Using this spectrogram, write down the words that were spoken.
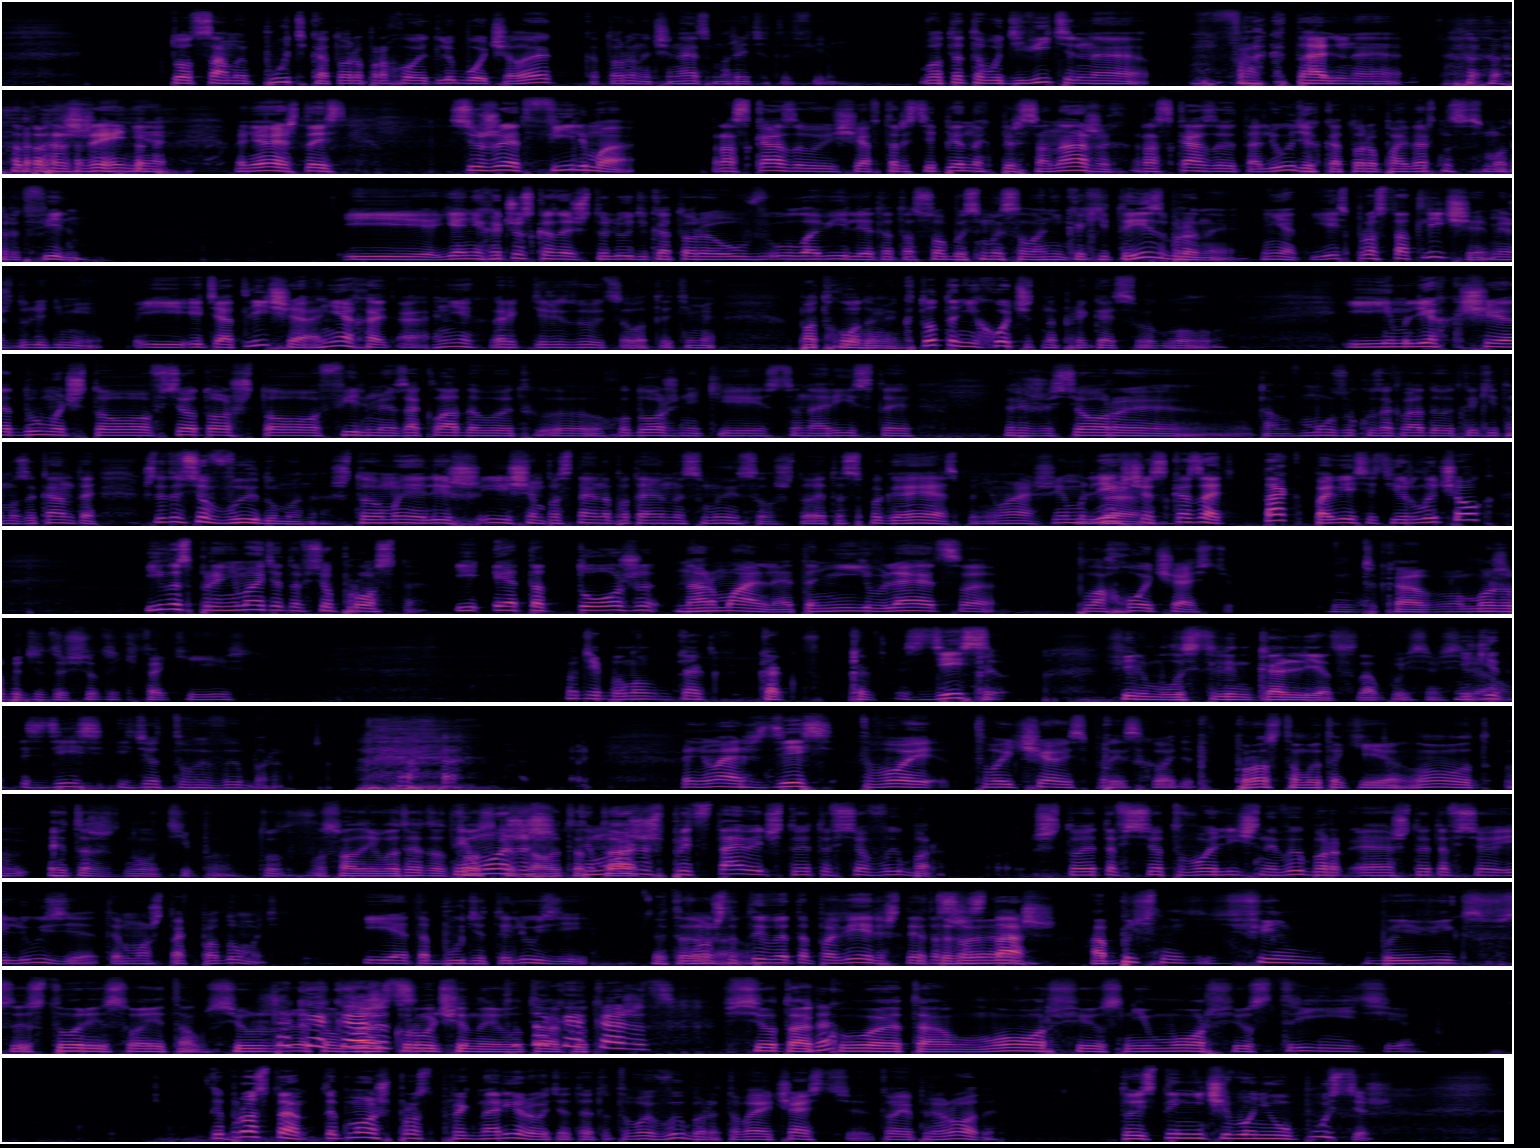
тот самый путь, который проходит любой человек, который начинает смотреть этот фильм. Вот это удивительное фрактальное отражение. Понимаешь, то есть сюжет фильма, рассказывающий о второстепенных персонажах, рассказывает о людях, которые поверхностно смотрят фильм. И я не хочу сказать, что люди, которые уловили этот особый смысл, они какие-то избранные. Нет, есть просто отличия между людьми. И эти отличия, они, они характеризуются вот этими подходами. Мгм. Кто-то не хочет напрягать свою голову. И им легче думать, что все то, что в фильме закладывают э, художники, сценаристы, режиссеры, там в музыку закладывают какие-то музыканты, что это все выдумано, что мы лишь ищем постоянно потаенный смысл, что это с ПГС, понимаешь? Им Да. легче сказать так, повесить ярлычок и воспринимать это все просто. И это тоже нормально, это не является плохой частью. Ну так, а может быть, это все-таки так и есть? Ну, типа, ну, как, как, как Здесь, Как фильм «Властелин колец», допустим, сериал. Никит, здесь идет твой выбор. Понимаешь, здесь твой, твой choice происходит. Просто мы такие, ну, вот, это же, ну, типа, тут, смотри, вот это Ты то можешь, сказал, это ты так. можешь представить, что это все выбор, что это все твой личный выбор, э, что это все иллюзия. Ты можешь так подумать. И это будет иллюзией. Это Потому что ты в это поверишь, ты это, это создашь. обычный фильм, боевик с, историей своей, там, сюжетом кажется. закрученный, вот так так и вот. кажется. Все такое, там, Морфеус, не Морфеус, Тринити. Ты просто, ты можешь просто проигнорировать это. Это твой выбор, твоя часть э, твоей природы. То есть ты ничего не упустишь.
